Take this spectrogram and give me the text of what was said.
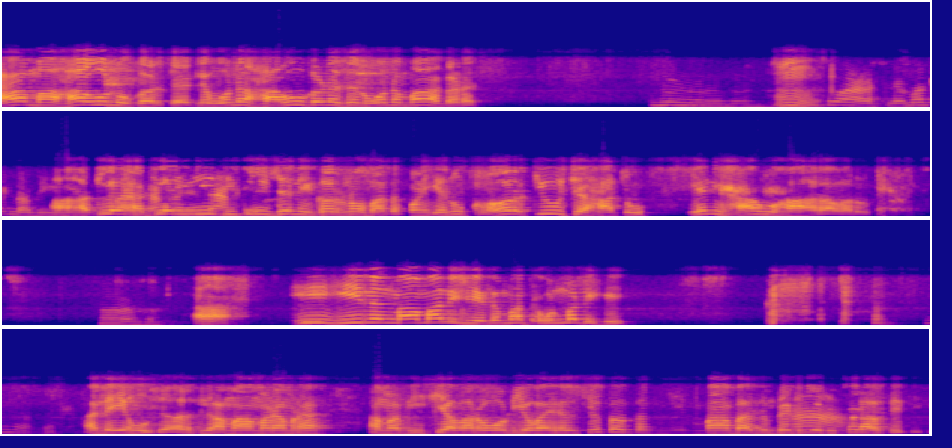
આ માં હાહુનું ઘર છે. એટલે ઓને હાહુ ગણે છે ને ઓને માં ગણે છે. ને એટલે એટલે એ દીકરી છે ને ઘર નો માતા પણ એનું ઘર કયું છે સાચું? એની હાવ હા હારાવાળું હા ઈ ઈ ને માં માની લે એટલે માથે ઊંડ મટી ગઈ. એટલે એવું છે અર્ધી આમાં હમણાં હમણાં આમાં વિસિયા વાળો ઓડિયો વાયરલ થયો તો માં બાજુ બેઠી બેઠી ચડાવતી હતી.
